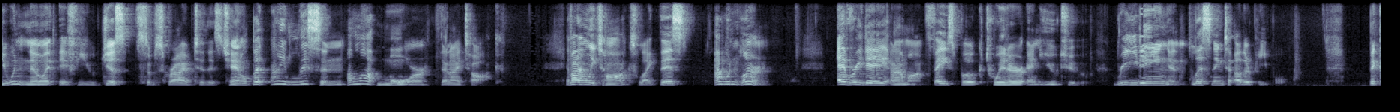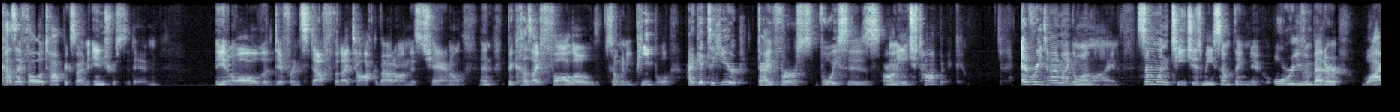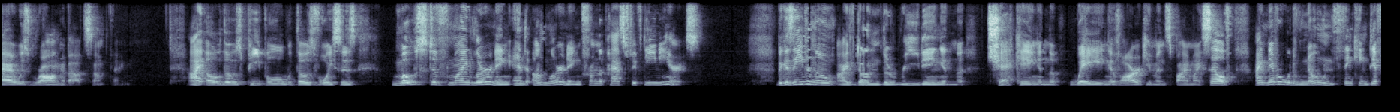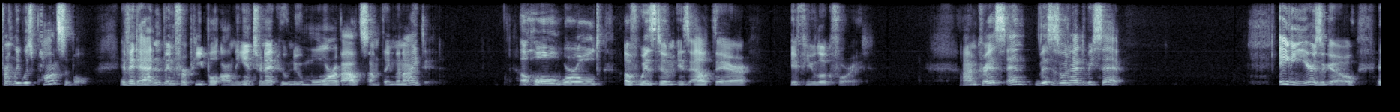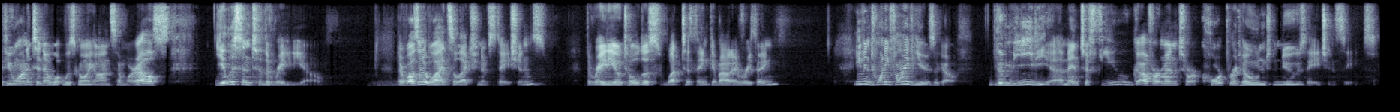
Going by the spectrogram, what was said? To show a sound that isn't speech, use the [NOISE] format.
You wouldn't know it if you just subscribe to this channel, but I listen a lot more than I talk. If I only talked like this, I wouldn't learn. Every day I'm on Facebook, Twitter, and YouTube, reading and listening to other people. Because I follow topics I'm interested in, you know, all the different stuff that I talk about on this channel. And because I follow so many people, I get to hear diverse voices on each topic. Every time I go online, someone teaches me something new, or even better, why I was wrong about something. I owe those people with those voices most of my learning and unlearning from the past 15 years. Because even though I've done the reading and the checking and the weighing of arguments by myself, I never would have known thinking differently was possible if it hadn't been for people on the internet who knew more about something than I did. A whole world of wisdom is out there if you look for it. I'm Chris, and this is what had to be said. 80 years ago, if you wanted to know what was going on somewhere else, you listened to the radio. There wasn't a wide selection of stations. The radio told us what to think about everything. Even 25 years ago, the media meant a few government or corporate-owned news agencies.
